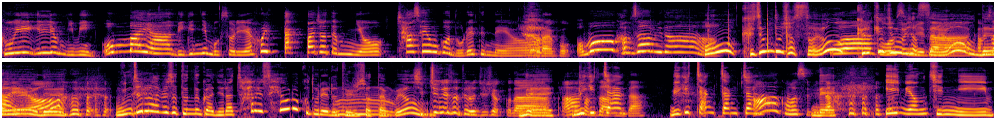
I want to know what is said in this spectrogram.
9216님이 엄마야 미기님 목소리에 홀딱 빠져듬요. 차 세우고 노래 듣네요. 라고. 어머 감사합니다. 오, 그 정도셨어요? 우와, 그렇게 고맙습니다. 좋으셨어요? 감사해요. 네, 네. 운전을 하면서 듣는 거 아니라 차를 세워놓고 노래를 음, 들으셨다고요? 집중해서 들어주셨구나. 네. 아, 미기 짱. 미기 짱짱짱. 아, 고맙습니다. 네. 이명진님,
